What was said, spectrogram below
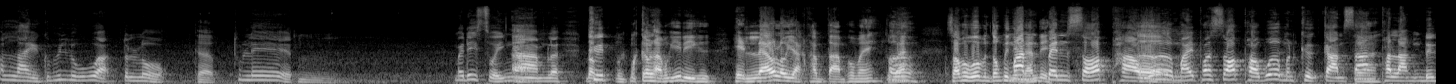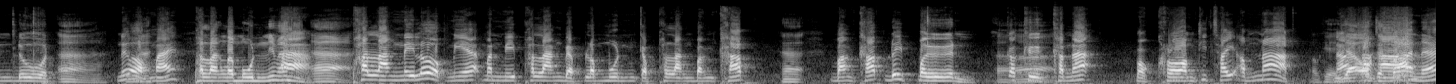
อะไรก็ไม่รู้อะตลกครับทุเลศอืมไม่ได้สวยงามเลย คืคืออคำถามเมื่อกี้ดีคือ เห็นแล้วเราอยากทำตามเขาไหมถูกไหมเออ ซอฟต์พาวเวอร์มันต้องเป็นอมัย่านงนั้นดิ เป็นซอฟต์พาวเวอเอร์อไหมเพราะซอฟต์พาวเวอร์มันคือการสร้างเออพลังดึงดูด อ่านึกออกไหม พลังละมุนใช่ไหมอ่าอ่าพลังในโลกเนี้ยมันมีพลังแบบละมุนกับพลังบังคับ ฮะ บังคับด้วยปืน อ่า ก็คือคณะปกครองที่ใช้อำนาจโอเคอย่าออกจากบ้านนะ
